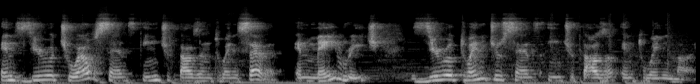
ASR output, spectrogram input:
and 0.12 cents in 2027 and may reach 0.22 cents in 2029.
